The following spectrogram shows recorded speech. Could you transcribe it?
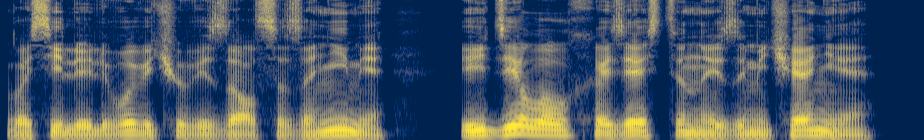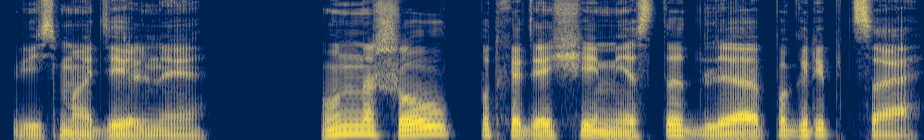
Василий Львович увязался за ними и делал хозяйственные замечания, весьма дельные. Он нашел подходящее место для погребца.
